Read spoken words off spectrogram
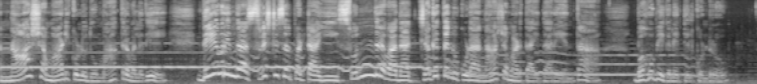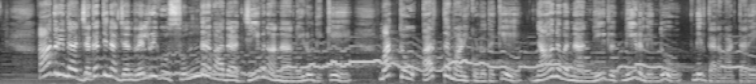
ನಾಶ ಮಾಡಿಕೊಳ್ಳೋದು ಮಾತ್ರವಲ್ಲದೆ ದೇವರಿಂದ ಸೃಷ್ಟಿಸಲ್ಪಟ್ಟ ಈ ಸುಂದರವಾದ ಜಗತ್ತನ್ನು ಕೂಡ ನಾಶ ಮಾಡ್ತಾ ಇದ್ದಾರೆ ಅಂತ ಬಹುಬೇಗನೆ ತಿಳ್ಕೊಂಡ್ರು. ಆದ್ರಿಂದ ಜಗತ್ತಿನ ಜನರೆಲ್ಲರಿಗೂ ಸುಂದರವಾದ ಜೀವನನ ನೀಡೋದಿಕ್ಕೆ ಮತ್ತು ಅರ್ಥ ಮಾಡಿಕೊಳ್ಳೋದಕ್ಕೆ ಜ್ಞಾನವನ್ನ ನೀಡ, ನೀಡಲೆಂದು ನಿರ್ಧಾರ ಮಾಡ್ತಾರೆ.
